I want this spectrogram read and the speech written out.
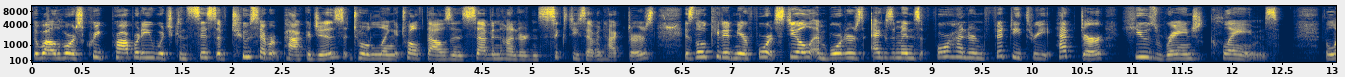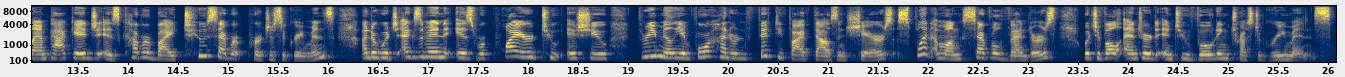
The Wild Horse Creek property, which consists of two separate packages totaling 12,767 hectares, is located near Fort Steele and borders Ximen's 453 hectare Hughes Range claims. The land package is covered by two separate purchase agreements, under which Ximen is required to issue 3,455,000 shares split among several vendors, which have all entered into voting trust agreements.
